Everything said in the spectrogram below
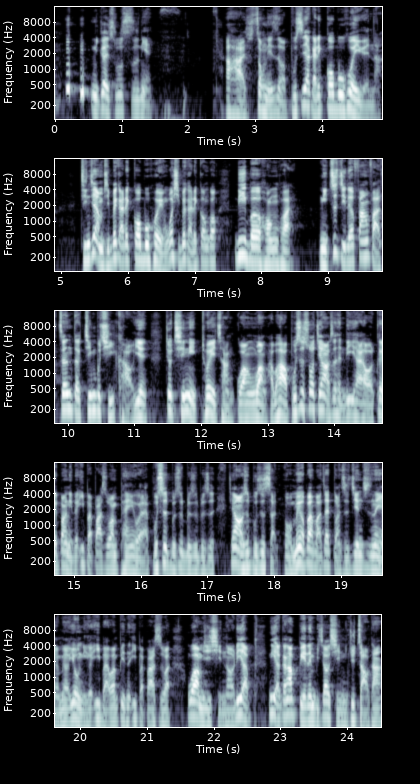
你可以输十年啊。重点是什么？不是要给你公布会员呐。真正不是要给你公布会员，我是要给你讲讲，你无方法，你自己的方法真的经不起考验，就请你退场观望，好不好？不是说姜老师很厉害哦，可以帮你的一百八十万赔回来，不是，不是，不是，不是，姜老师不是神，我没有办法在短时间之内有没有用你的一百万变成一百八十万，我不是行哦。你也，你也刚刚别人比较行，你去找他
